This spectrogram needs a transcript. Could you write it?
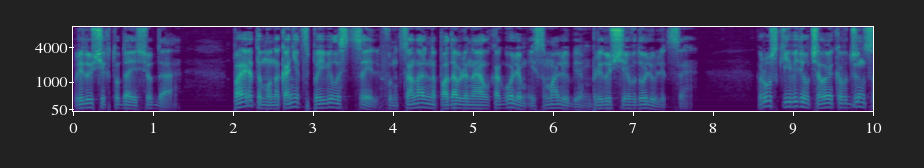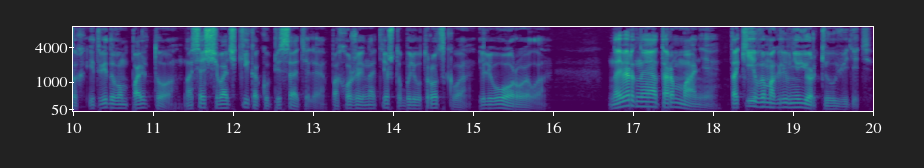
бредущих туда и сюда. Поэтому, наконец, появилась цель, функционально подавленная алкоголем и самолюбием, бредущая вдоль улицы. Русский видел человека в джинсах и твидовом пальто, носящего очки, как у писателя, похожие на те, что были у Троцкого или у Оруэлла. Наверное, от Армани. Такие вы могли в Нью-Йорке увидеть.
